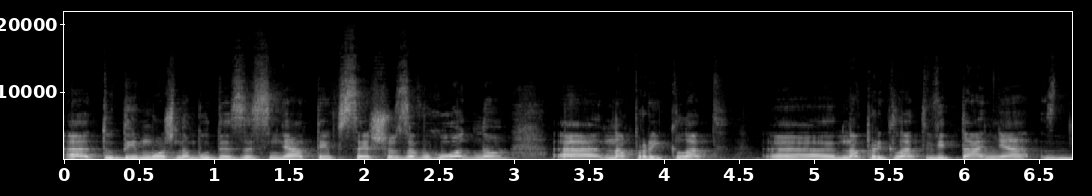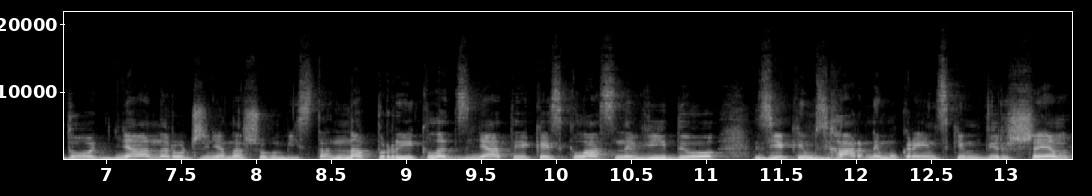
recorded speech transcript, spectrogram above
Е, туди можна буде засняти все, що завгодно. Наприклад. Наприклад, вітання до дня народження нашого міста. Наприклад, зняти якесь класне відео з якимсь гарним українським віршем.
